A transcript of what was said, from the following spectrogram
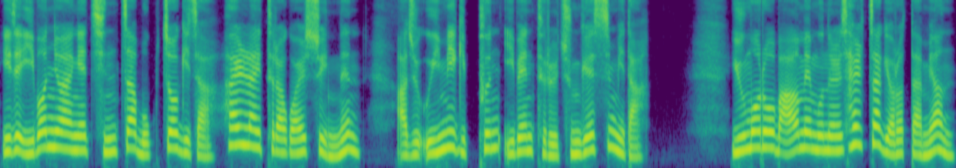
이제 이번 여행의 진짜 목적이자 하이라이트라고 할 수 있는 아주 의미 깊은 이벤트를 준비했습니다. 유머로 마음의 문을 살짝 열었다면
